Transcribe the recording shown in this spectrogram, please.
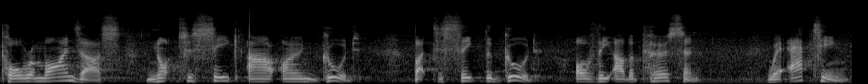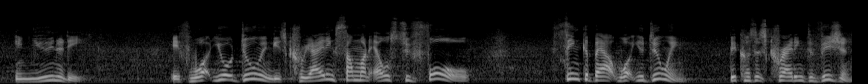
Paul reminds us not to seek our own good, but to seek the good of the other person. We're acting in unity. If what you're doing is creating someone else to fall, think about what you're doing because it's creating division.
